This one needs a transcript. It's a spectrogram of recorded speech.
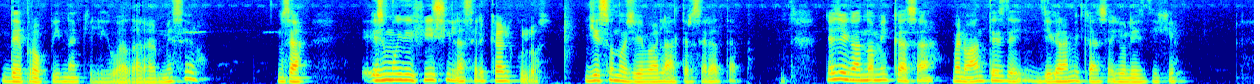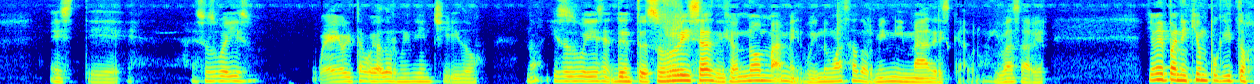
de propina que le iba a dar al mesero. O sea, es muy difícil hacer cálculos y eso nos lleva a la tercera etapa. Ya llegando a mi casa, bueno, antes de llegar a mi casa yo les dije, este, esos güeyes, güey, ahorita voy a dormir bien chido. Y esos güeyes, dentro de sus risas, dijeron, no mames, güey, no vas a dormir ni madres, cabrón, y vas a ver. Yo me paniqué un poquito,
